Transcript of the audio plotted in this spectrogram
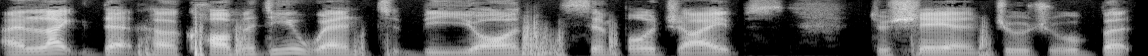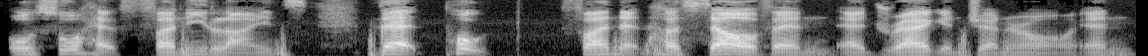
I like that her comedy went beyond simple jibes to Shea and Juju, but also had funny lines that poked fun at herself and at drag in general. And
